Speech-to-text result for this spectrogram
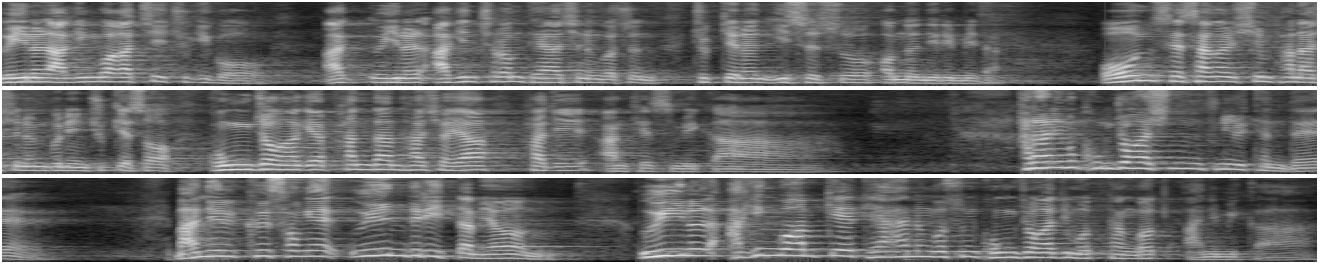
의인을 악인과 같이 죽이고 악, 의인을 악인처럼 대하시는 것은 주께는 있을 수 없는 일입니다. 온 세상을 심판하시는 분인 주께서 공정하게 판단하셔야 하지 않겠습니까? 하나님은 공정하신 분일 텐데, 만일 그 성에 의인들이 있다면, 의인을 악인과 함께 대하는 것은 공정하지 못한 것 아닙니까?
